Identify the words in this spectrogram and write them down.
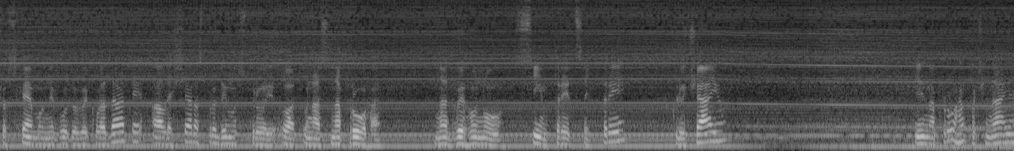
що схему не буду викладати, але ще раз продемонструю. От у нас напруга на двигуну 7.33, включаю. І напруга починає.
